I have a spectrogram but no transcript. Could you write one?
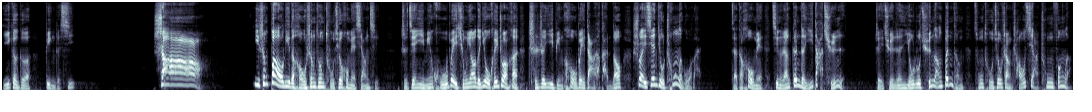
一个个并着膝，杀！一声暴力的吼声从土丘后面响起。只见一名虎背熊腰的黝黑壮汉，持着一柄后背大砍刀，率先就冲了过来。在他后面竟然跟着一大群人，这群人犹如群狼奔腾，从土丘上朝下冲锋了。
